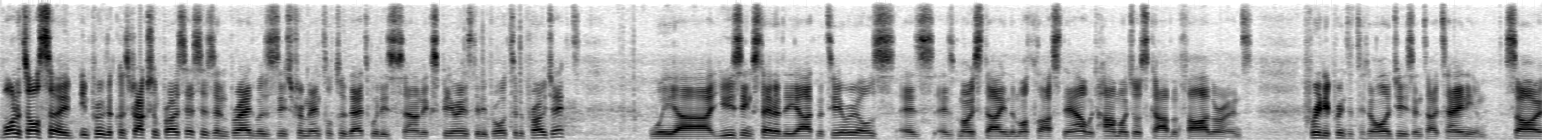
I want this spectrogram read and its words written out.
wanted to also improve the construction processes and Brad was instrumental to that with his um, experience that he brought to the project. We are using state-of-the-art materials as, as most are in the moth class now with HARModulus carbon fibre and 3D printed technologies and titanium. So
